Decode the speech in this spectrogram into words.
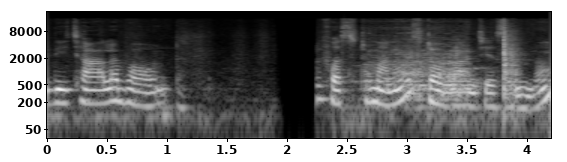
ఇది చాలా బాగుంటుంది. ఫస్ట్ మనం స్టవ్ ఆన్ చేసుకుందాం.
